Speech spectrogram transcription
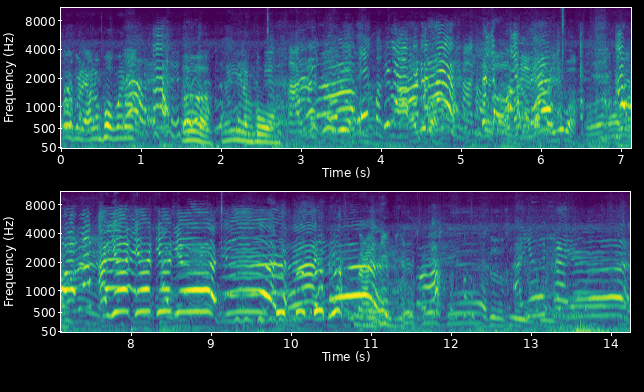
โอ้ยบ่ได้เอาลำโพงมาเนาะเออไม่มีลำโพงเอายืดยืดยืดยืดยืดนายทิมอายืดค่ะยืด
